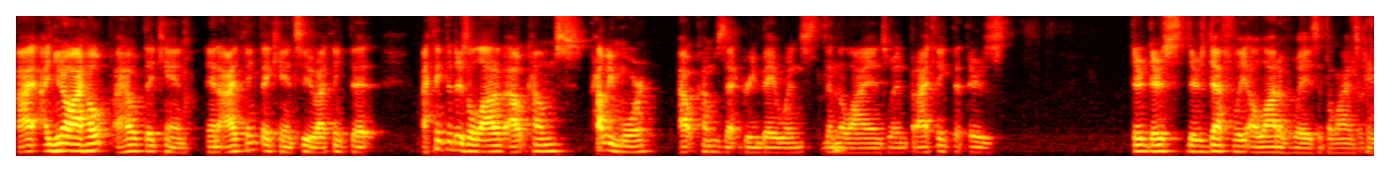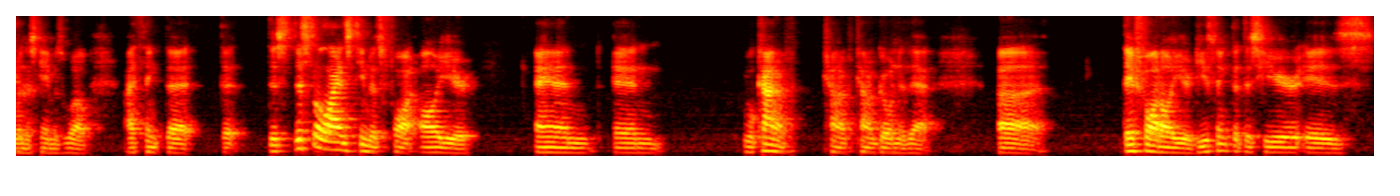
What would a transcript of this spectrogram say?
I, I you know I hope I hope they can, and I think they can too. I think that I think that there's a lot of outcomes, probably more outcomes that Green Bay wins than Mm-hmm. the Lions win. But I think that there's there there's there's definitely a lot of ways that the Lions For can win this game as well. I think that that this this is the Lions team that's fought all year, and and we'll kind of kind of kind of go into that. Uh, they fought all year. Do you think that this year is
